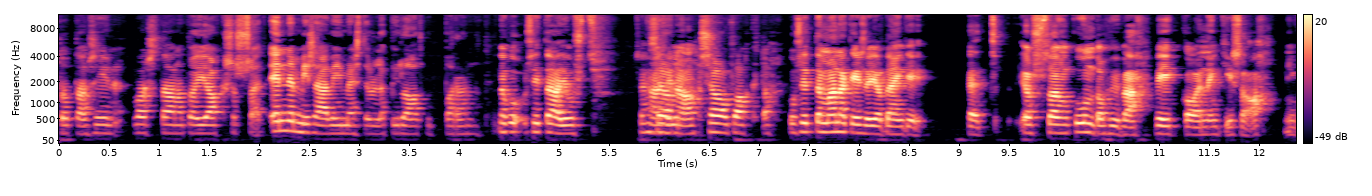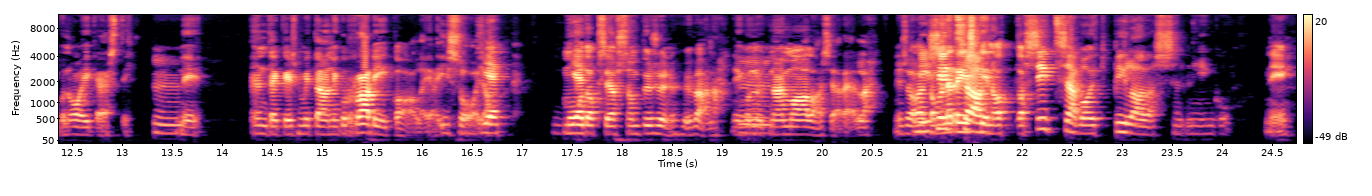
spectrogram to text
tota, siinä vastaanoton jaksossa, että ennemmin sä viimeistelyllä pilaat kuin parannat. No kun sitä just, sehän Se siinä on. on, se on fakta. kun sitten mä näkisin jotenkin, että jos se on kunto hyvä viikko ennen kisaa niin kuin oikeasti, Mm. niin en tekisi mitään niin kuin radikaaleja, isoja Jep. Muutoksia, jos on pysynyt hyvänä, niin kuin Mm. nyt näin maalaisjärjellä. Niin se on Niin aika sit sä- riskinotto. Sit sä voit pilata sen niin kuin. Niin.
